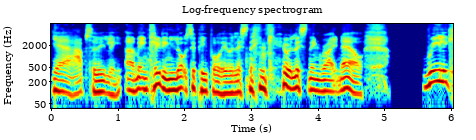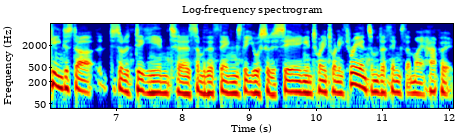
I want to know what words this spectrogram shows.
Yeah, absolutely. Um, including lots of people who are listening who are listening right now really keen to start sort of digging into some of the things that you're sort of seeing in 2023 and some of the things that might happen.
